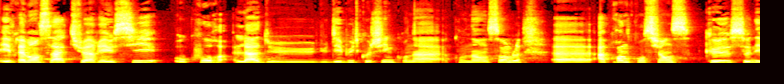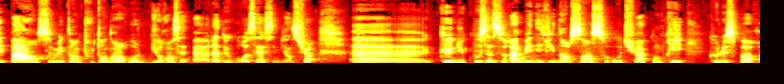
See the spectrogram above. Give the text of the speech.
Et vraiment ça, tu as réussi au cours là du, du début de coaching qu'on a qu'on a ensemble, euh, à prendre conscience que ce n'est pas en se mettant tout le temps dans le rouge durant cette période-là de grossesse, bien sûr, euh, que du coup ça sera bénéfique dans le sens où tu as compris que le sport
